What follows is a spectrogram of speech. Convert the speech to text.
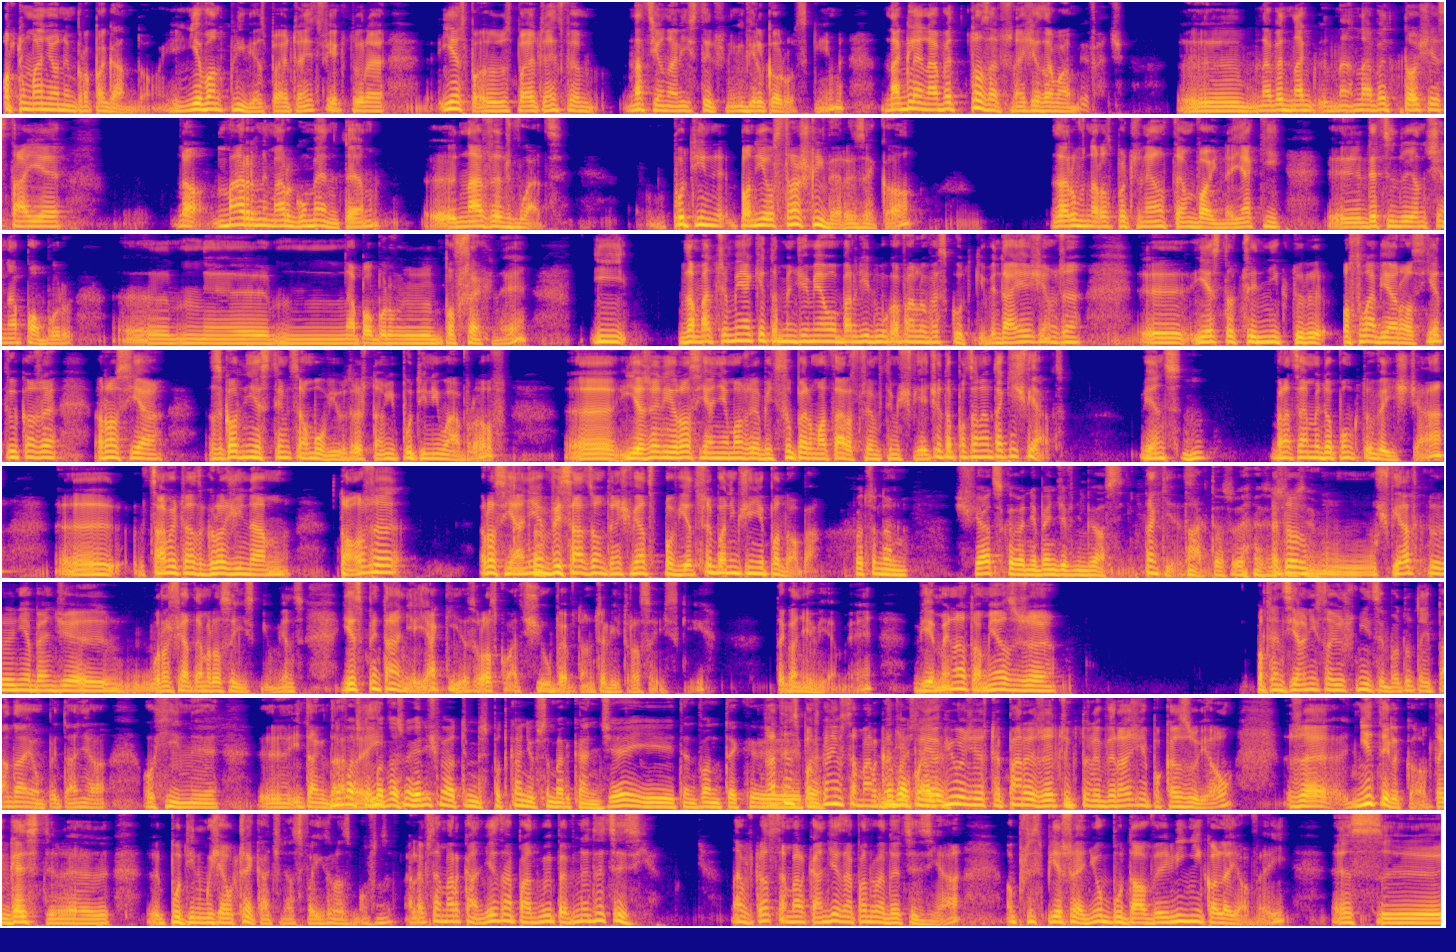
otumanionym propagandą i niewątpliwie społeczeństwie, które jest społeczeństwem nacjonalistycznym i wielkoruskim, nagle nawet to zaczyna się załamywać. Yy, nawet, nawet to się staje no, marnym argumentem y, na rzecz władzy. Putin podjął straszliwe ryzyko, zarówno rozpoczynając tę wojnę, jak i y, decydując się na pobór, na pobór powszechny. I zobaczymy, jakie to będzie miało bardziej długofalowe skutki. Wydaje się, że jest to czynnik, który osłabia Rosję, tylko że Rosja zgodnie z tym, co mówił zresztą i Putin, i Ławrow, jeżeli Rosja nie może być supermocarstwem w tym świecie, to po co nam taki świat? Więc mhm. wracamy do punktu wyjścia. E, cały czas grozi nam to, że Rosjanie tak. wysadzą ten świat w powietrze, bo im się nie podoba. Po co nam świat, skoro nie będzie w nim Rosji. Tak jest. Tak, to, to świat, który nie będzie światem rosyjskim. Więc jest pytanie, jaki jest rozkład sił wewnątrz elit rosyjskich. Tego nie wiemy. Wiemy natomiast, że potencjalni sojusznicy, bo tutaj padają pytania o Chiny, Y, i tak dalej. No właśnie, bo rozmawialiśmy o tym spotkaniu w Samarkandzie i ten wątek... Na tym y, spotkaniu w Samarkandzie no właśnie, pojawiło się jeszcze parę rzeczy, które wyraźnie pokazują, że nie tylko te gesty Putin musiał czekać na swoich rozmówców, ale w Samarkandzie zapadły pewne decyzje. Na przykład w Samarkandzie zapadła decyzja o przyspieszeniu budowy linii kolejowej z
